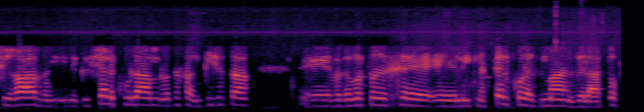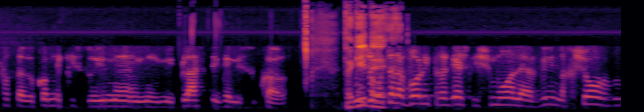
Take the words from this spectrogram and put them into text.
שירה והיא נגישה לכולם, לא צריך להנגיש אותה, וגם לא צריך אה, אה, להתנצל כל הזמן ולעטוף אותה בכל מיני כיסויים אה, מפלסטיק ומסוכר. תגיד, מי אה, שרוצה לבוא, להתרגש, לשמוע, להבין, לחשוב,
